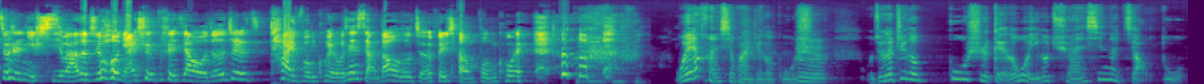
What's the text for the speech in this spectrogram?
就是你洗完了之后你还睡不睡觉？我觉得这太崩溃了。我现在想到我都觉得非常崩溃。我也很喜欢这个故事，我觉得这个故事给了我一个全新的角度。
